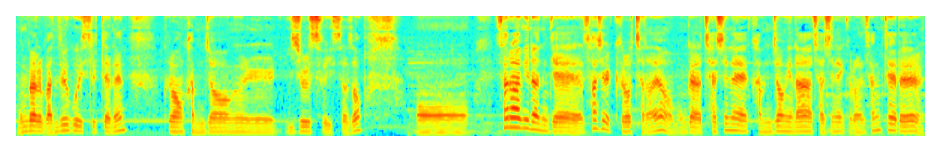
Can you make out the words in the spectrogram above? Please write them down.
뭔가를 만들고 있을 때는 그런 감정을 잊을 수 있어서 어, 사람이라는 게 사실 그렇잖아요. 뭔가 자신의 감정이나 자신의 그런 상태를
